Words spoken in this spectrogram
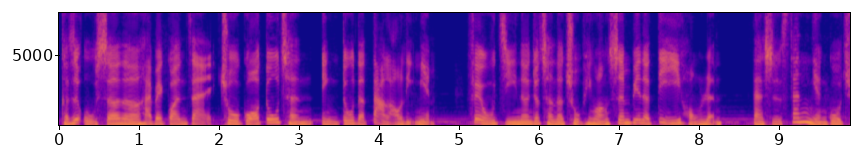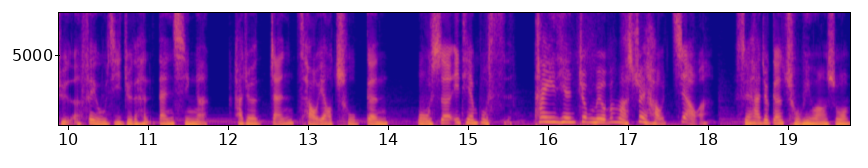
可是伍奢呢还被关在楚国都城郢都的大牢里面。费无极呢就成了楚平王身边的第一红人。但是三年过去了，费无极觉得很担心啊，他就斩草要除根。伍奢一天不死，他一天就没有办法睡好觉啊。所以他就跟楚平王说：“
